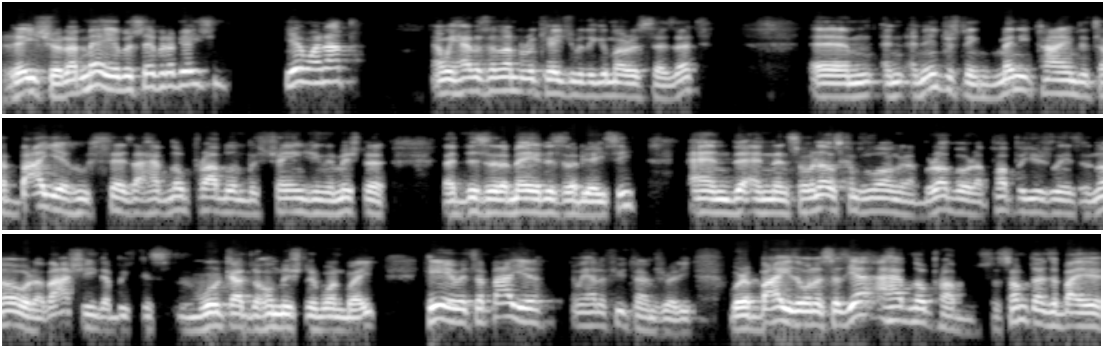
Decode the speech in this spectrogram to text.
Reisha Rameir the Sefer Rabbi Yasi. Yeah, why not? And we have this a number of occasions where the Gemara says that. Um, and, and interesting, many times it's a Abaye who says, I have no problem with changing the Mishnah that this is a Meir, this is a Yasi. And, and then someone else comes along, a brother or a papa usually, and says, no, or a Ashi, that we can work out the whole mission in one way. Here it's Abaye, and we had a few times already, where Abaye is the one that says, yeah, I have no problem. So sometimes Abaye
